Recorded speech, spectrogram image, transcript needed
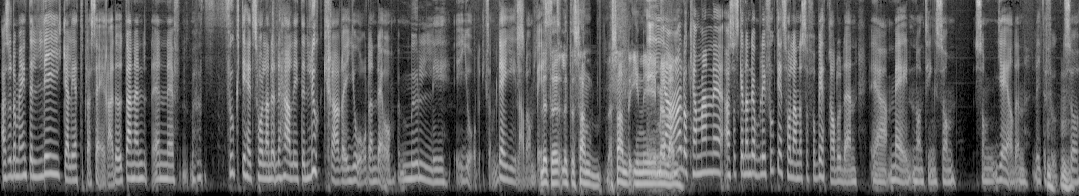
alltså de är inte lika lättplacerade utan en, en eh, fuktighetshållande, det här lite luckrare jorden då, mullig jord. Liksom. Det gillar de bäst. Lite, lite sand, sand in emellan? Ja, då kan man, eh, alltså ska den då bli fuktighetshållande så förbättrar du den eh, med någonting som, som ger den lite fukt. Mm. Så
